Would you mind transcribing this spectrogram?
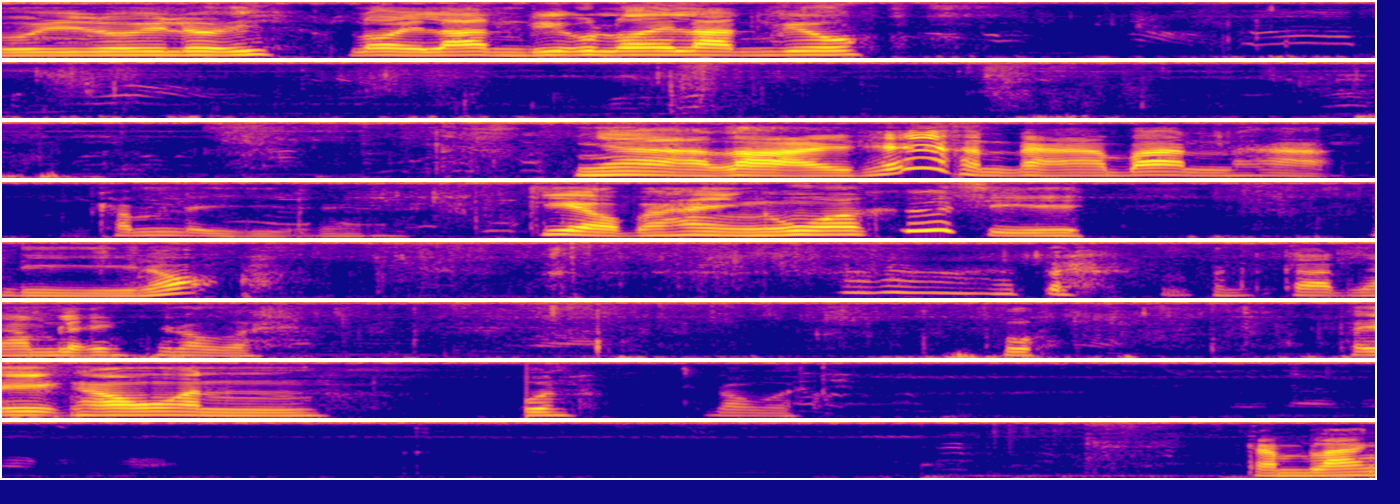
ลยเลยเลยร้อยล้านวิวร้อยล้านวิวหญ้าหลายแท้ขนาบ้านหาคำดีเกี่ยวไปให้งัวคือสีดีเนาะอ่าไปบรรยากาศยามแรงพี่น้องเลยโอ้พระเอกเฮาอันพี่น้องเอ้ยกำลัง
